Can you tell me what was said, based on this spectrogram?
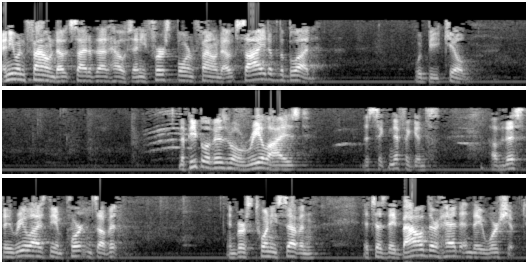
anyone found outside of that house, any firstborn found outside of the blood would be killed. The people of Israel realized the significance of this. They realized the importance of it. In verse 27, it says, They bowed their head and they worshiped.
